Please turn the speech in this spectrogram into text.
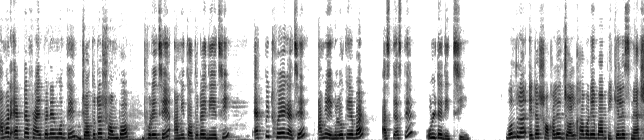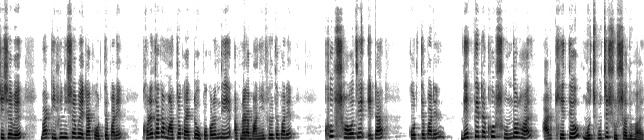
আমার একটা ফ্রাই প্যানের মধ্যে যতটা সম্ভব ধরেছে আমি ততটাই দিয়েছি। এক পিঠ হয়ে গেছে, আমি এগুলোকে এবার আস্তে আস্তে উল্টে দিচ্ছি। বন্ধুরা, এটা সকালের জলখাবারে বা বিকেলে স্ন্যাক্স হিসেবে বা টিফিন হিসেবে এটা করতে পারেন। ঘরে থাকা মাত্র কয়েকটা উপকরণ দিয়ে আপনারা বানিয়ে ফেলতে পারেন। খুব সহজে এটা করতে পারেন। দেখতে এটা খুব সুন্দর হয় আর খেতেও মুচমুচে সুস্বাদু হয়।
